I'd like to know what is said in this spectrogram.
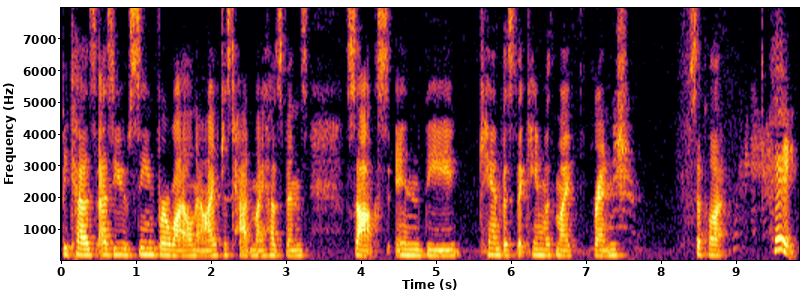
because as you've seen for a while now, I've just had my husband's socks in the canvas that came with my fringe supply. Hey,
